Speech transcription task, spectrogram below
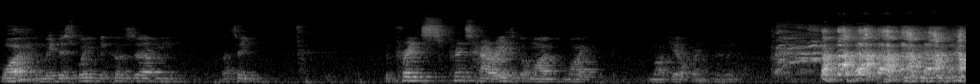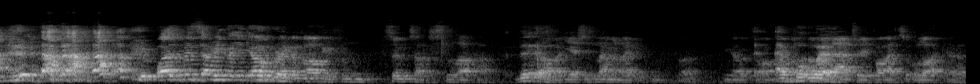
Why? for me this week because um, I think the Prince Prince Harry has got my my my girlfriend really. Why's Prince Harry got your girlfriend? Meghan Markle from Suits, I just love her. There. Uh, yeah, she's laminated from, uh, you know. So And I'm, put I'm where? allowed to if I sort of like, uh,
